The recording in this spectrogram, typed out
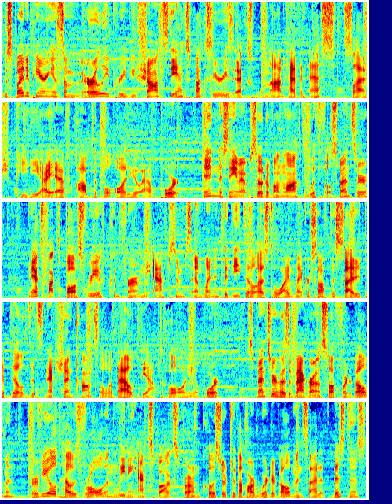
Despite appearing in some early preview shots, the Xbox Series X will not have an S slash PDIF optical audio out port. In the same episode of Unlocked with Phil Spencer, the Xbox boss reconfirmed the absence and went into detail as to why Microsoft decided to build its next gen console without the optical audio port. Spencer, who has a background in software development, revealed how his role in leading Xbox brought him closer to the hardware development side of the business,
